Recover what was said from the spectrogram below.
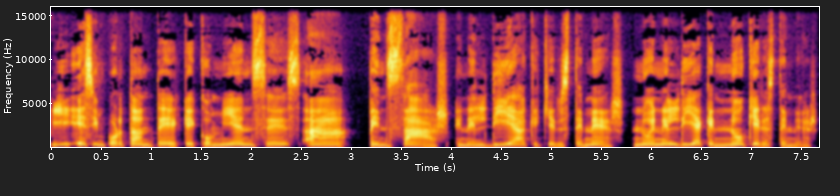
Y es importante que comiences a pensar en el día que quieres tener, no en el día que no quieres tener,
